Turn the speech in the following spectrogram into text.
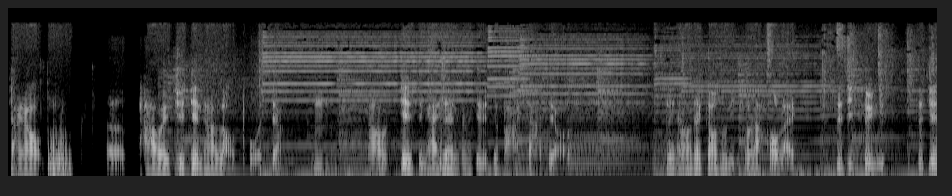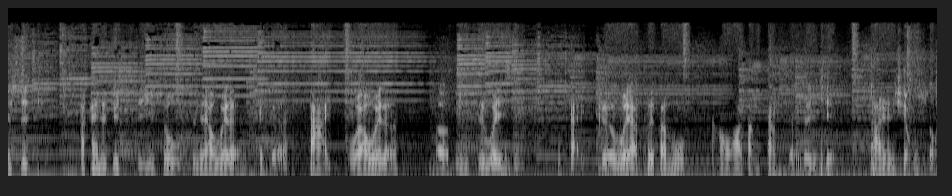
想要呃爬回去见他老婆这样，嗯，然后剑心还是很冷血的就把他杀掉了，对，然后再告诉你说他后来自己对于这件事情，他开始去质疑说，我真的要为了这个大义，我要为了呃明治维新的改革，为了要推翻幕府，然后我要当这样的人血杀人凶手，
